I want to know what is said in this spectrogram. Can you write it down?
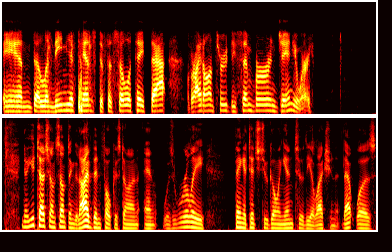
and uh, La Nina tends to facilitate that right on through December and January. You know, you touched on something that I've been focused on and was really paying attention to going into the election. That was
